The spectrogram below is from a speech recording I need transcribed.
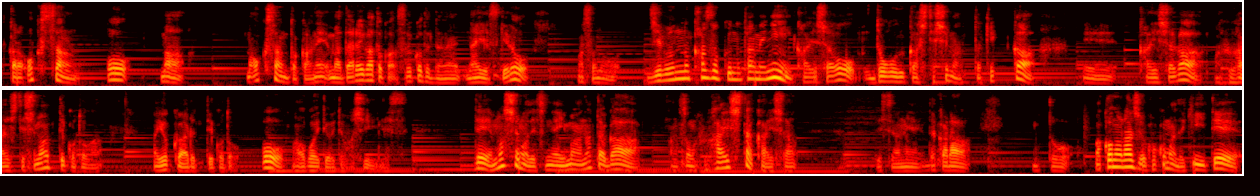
だから奥さんを、まあ、まあ、奥さんとかね、まあ、誰がとかそういうことじゃないないですけど、まあ、その自分の家族のために会社を道具化してしまった結果、えー、会社が腐敗してしまうってことが、まあ、よくあるってことを、まあ、覚えておいてほしいです。で、もしもですね、今あなたが、その腐敗した会社ですよね。だから、えっとまあ、このラジオここまで聞いて、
